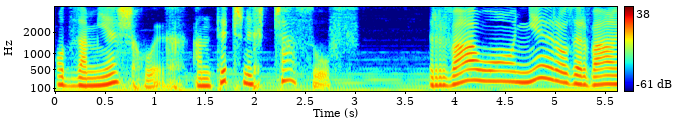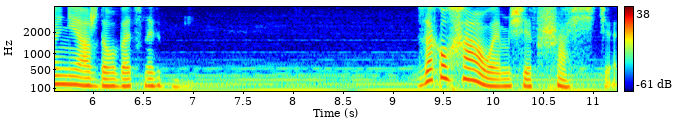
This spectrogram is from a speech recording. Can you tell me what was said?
od zamierzchłych, antycznych czasów trwało nierozerwalnie aż do obecnych dni. Zakochałem się w szaście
